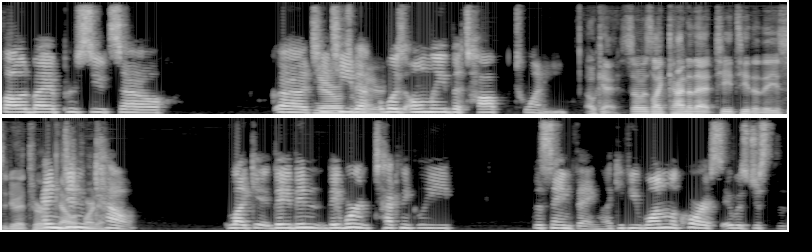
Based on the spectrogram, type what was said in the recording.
followed by a pursuit style uh tt Yeah, was that weird. was only the top 20 Okay, so it was like kind of that TT that they used to do at Tour of and California. didn't count. Like it, they didn't, they weren't technically the same thing. Like if you won the course, it was just the,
